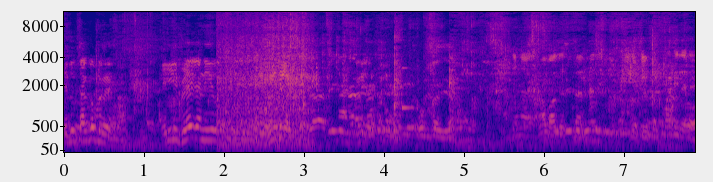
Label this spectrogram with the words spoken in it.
ಇದು ತಗ್ಗು ಪ್ರದೇಶ. ಇಲ್ಲಿ ಬೇಗ ನೀರು ಹೊಂದಿಲ್ಲ ಹೋಗ್ತಾ ಇದೆಯಾ ಅದನ್ನ ಅವಾಗ ಸರ್ ಟ್ರೀಟ್ಮೆಂಟ್ ಮಾಡಿದ್ದಾರೆ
